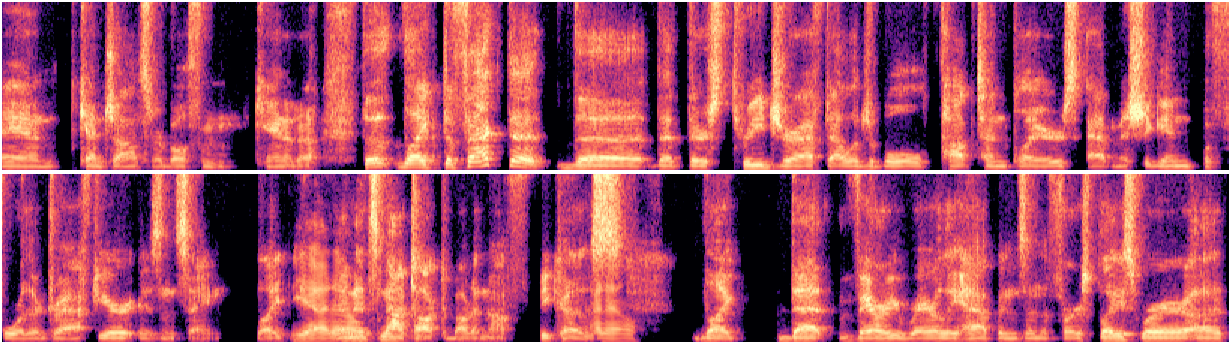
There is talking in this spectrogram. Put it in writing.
and Kent Johnson are both from Canada. The like the fact that the that there's three draft eligible top ten players at Michigan before their draft year is insane. Like, Yeah, and it's not talked about enough I because know. like that very rarely happens in the first place where a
